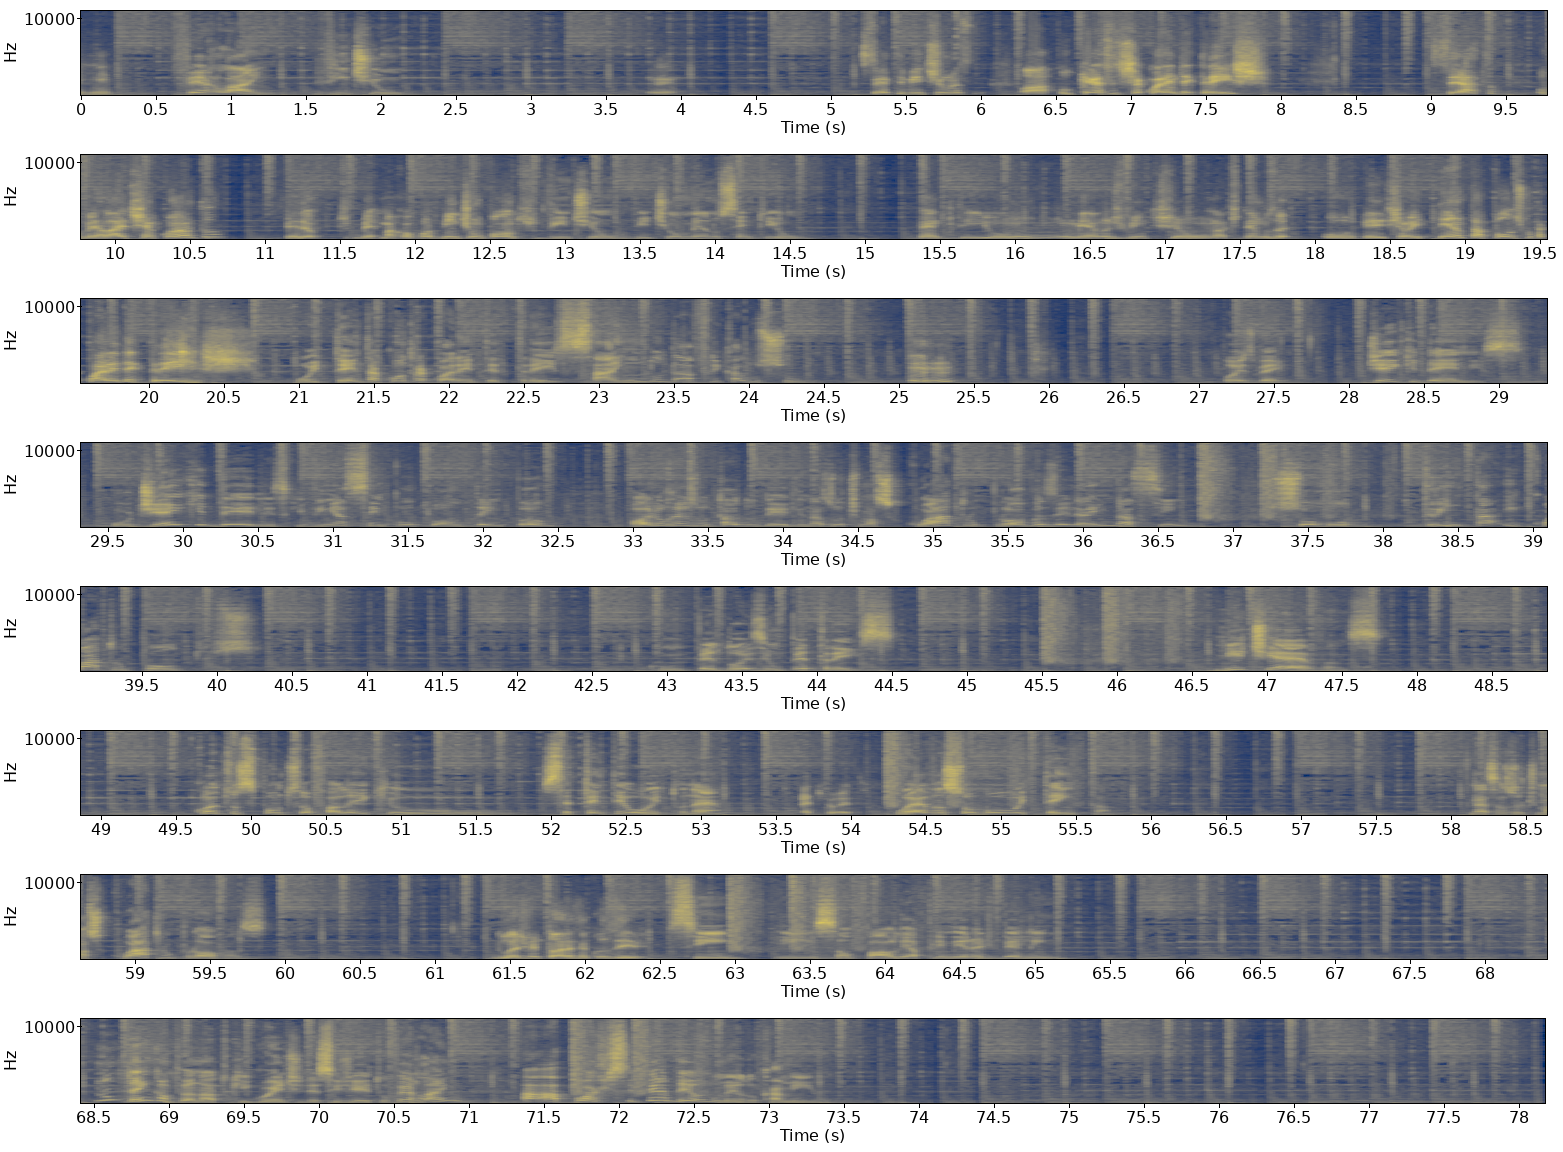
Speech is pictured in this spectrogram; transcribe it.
uhum. Verlaine, 21. 121. Ó, o Cassidy tinha 43. Certo? O Verlaine tinha quanto? Perdeu. Marcou quanto? 21 pontos. 21. 21 menos 101. 101 menos 21. Nós temos. O, ele tinha 80 pontos contra 43. 80 contra 43, saindo da África do Sul. Uhum. Pois bem, Jake Dennis. O Jake Dennis, que vinha sem pontuar um tempão, olha o resultado dele. Nas últimas quatro provas, ele ainda assim somou 34 pontos. Com um P2 e um P3. Mitch Evans. Quantos pontos eu falei que o 78, né? 78. O Evans somou 80. Nessas últimas quatro provas. Duas vitórias, inclusive. Sim, em São Paulo e a primeira de Berlim. Não tem campeonato que aguente desse jeito. O Verlaine, a, a Porsche se perdeu no meio do caminho.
